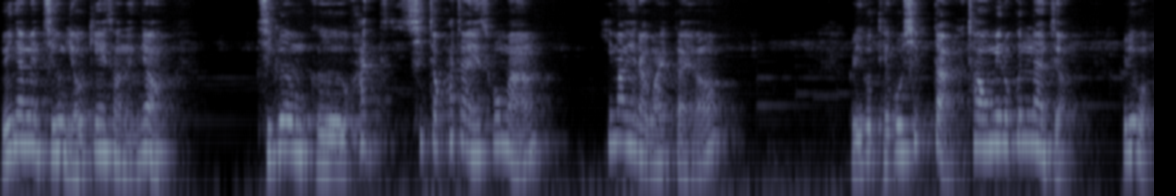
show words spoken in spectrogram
왜냐면 지금 여기에서는요. 지금 그 화- 시적 화자의 소망, 희망이라고 할까요? 그리고 되고 싶다. 차어미로 끝나죠. 그리고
